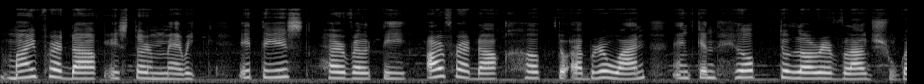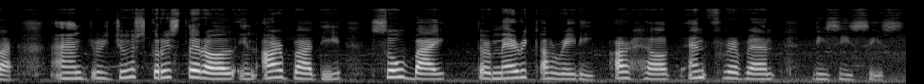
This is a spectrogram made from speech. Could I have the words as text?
My product is turmeric. It is herbal tea. Our product help to everyone and can help to lower blood sugar and reduce cholesterol in our body. So buy turmeric already. Our help and prevent diseases.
